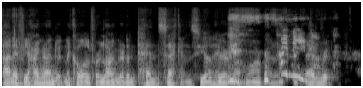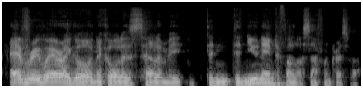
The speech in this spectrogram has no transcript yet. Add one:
And if you hang around with Nicole for longer than ten seconds, you'll hear a lot more about it. I mean, Every, everywhere I go, Nicole is telling me the the new name to follow, Saffron Cresswell.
